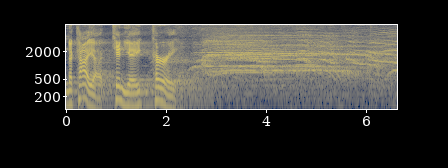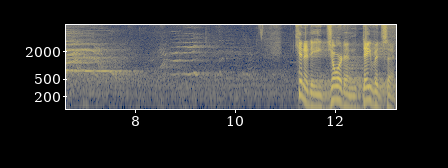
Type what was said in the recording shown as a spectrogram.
Nakaya Kenye Curry. Kennedy Jordan Davidson.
